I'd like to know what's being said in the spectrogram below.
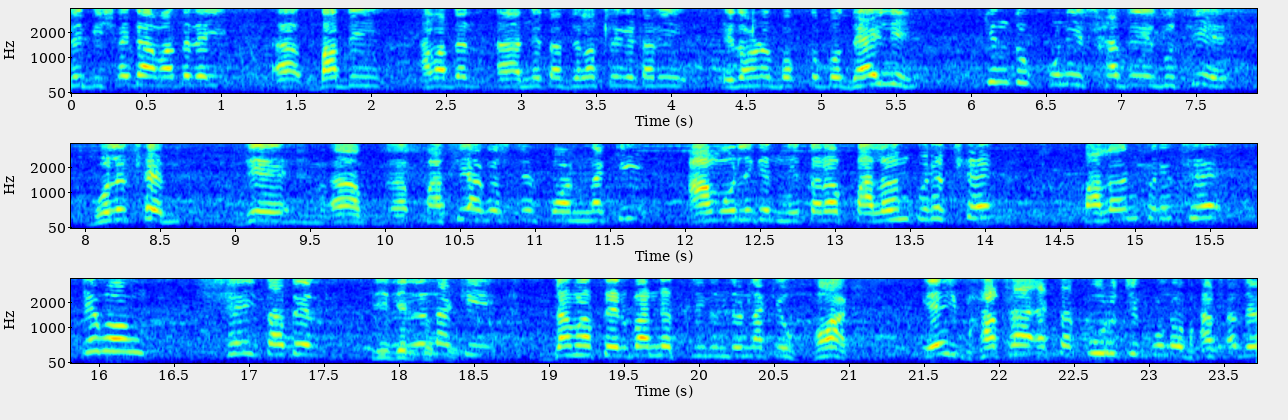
যে বিষয়টা আমাদের এই বাদী আমাদের নেতা জেলা সেক্রেটারি এই ধরনের বক্তব্য দেয়নি কিন্তু উনি সাজিয়ে গুছিয়ে বলেছেন যে পাঁচই আগস্টের পর নাকি আওয়ামী লীগের নেতারা পালন করেছে পালন করেছে এবং সেই তাদের নাকি জামাতের বা নেতৃবৃন্দ নাকি হক। এই ভাষা একটা কুরুচিপূর্ণ ভাষা যে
